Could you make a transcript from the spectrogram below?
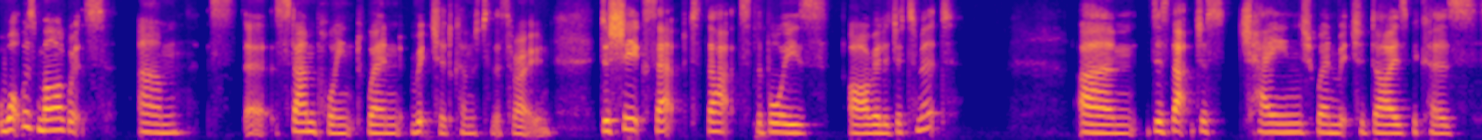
what was Margaret's um, uh, standpoint when Richard comes to the throne? Does she accept that the boys are illegitimate? Um, does that just change when Richard dies because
